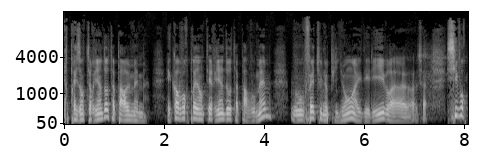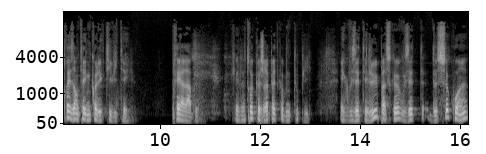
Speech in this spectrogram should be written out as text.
représentent rien d'autre à part eux-mêmes. Et quand vous représentez rien d'autre à part vous-même, vous faites une opinion avec des livres. Euh, si vous représentez une collectivité préalable, qui est le truc que je répète comme une toupie, et que vous êtes élu parce que vous êtes de ce coin,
